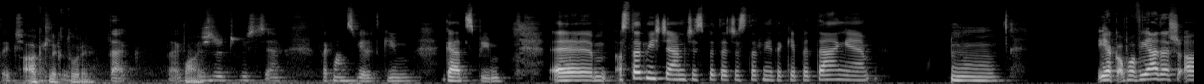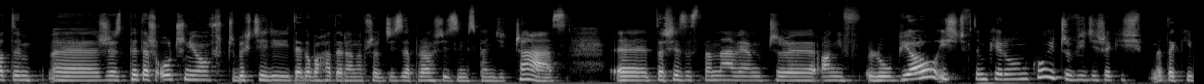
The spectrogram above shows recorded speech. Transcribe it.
tej książki. Akt lektury. Tak, tak. Właśnie. Rzeczywiście tak mam z Wielkim Gatsbym. Em, ostatnie chciałam Cię spytać, ostatnie takie pytanie. Mm, Jak opowiadasz o tym, e, że pytasz uczniów, czy by chcieli tego bohatera na przykład gdzieś zaprosić, z nim spędzić czas, to się zastanawiam, czy oni lubią iść w tym kierunku i czy widzisz jakiś taki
